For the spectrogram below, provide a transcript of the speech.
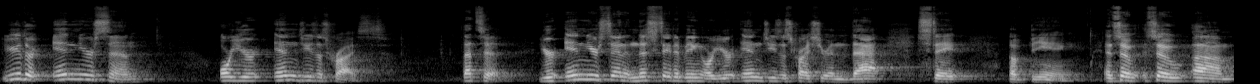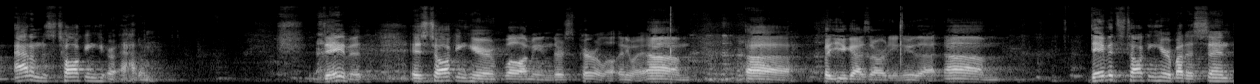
You're either in your sin or you're in Jesus Christ. That's it. You're in your sin in this state of being, or you're in Jesus Christ. You're in that state of being. And so, so um, Adam is talking here. Adam. David is talking here. Well, I mean, there's parallel. Anyway, um, uh, but you guys already knew that. Um, David's talking here about his sin,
